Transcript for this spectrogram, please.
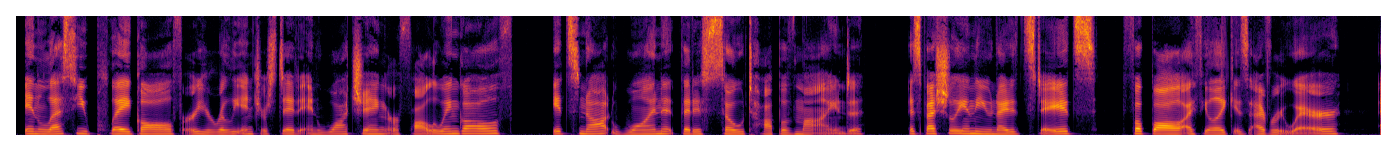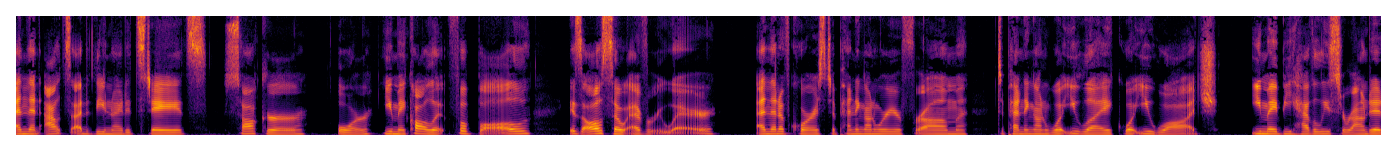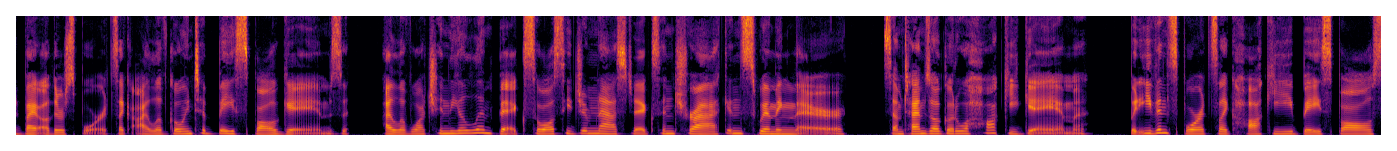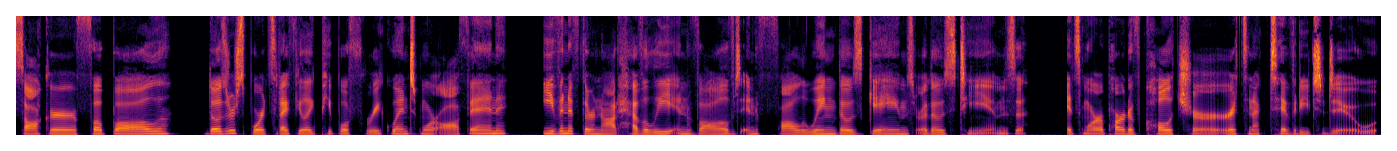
unless you play golf or you're really interested in watching or following golf, it's not one that is so top of mind. Especially in the United States, football, I feel like, is everywhere. And then outside of the United States, soccer, or you may call it football, is also everywhere. And then, of course, depending on where you're from, depending on what you like, what you watch, you may be heavily surrounded by other sports. Like, I love going to baseball games. I love watching the Olympics, so I'll see gymnastics and track and swimming there. Sometimes I'll go to a hockey game. But even sports like hockey, baseball, soccer, football, those are sports that I feel like people frequent more often, even if they're not heavily involved in following those games or those teams. It's more a part of culture or it's an activity to do.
